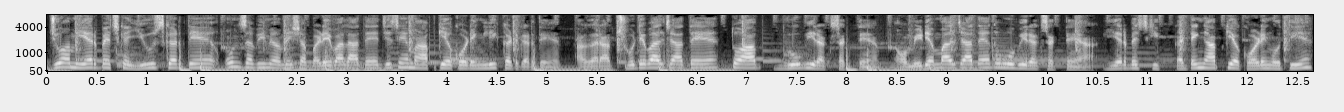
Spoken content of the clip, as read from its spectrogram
जो हम ईयर पैच का यूज़ करते हैं, उन सभी में हमेशा बड़े बाल आते हैं, जिसे हम आपके अकॉर्डिंगली कट करते हैं। अगर आप छोटे बाल चाहते हैं तो आप वो भी रख सकते हैं। और मीडियम बाल चाहते हैं तो वो भी रख सकते हैं। हेयर पैच की कटिंग आपकी अकॉर्डिंग होती है,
